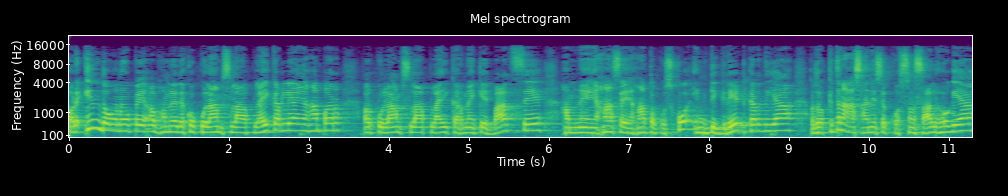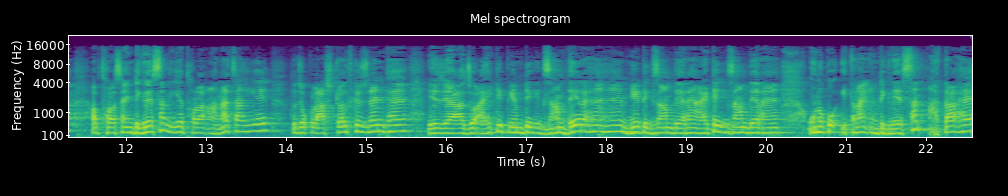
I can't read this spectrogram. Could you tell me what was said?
और इन दोनों पे अब हमने देखो कुलाम्स लॉ अप्लाई कर लिया यहाँ पर, और कुलाम्स लॉ अप्लाई करने के बाद से हमने यहाँ से यहाँ तक तो उसको इंटीग्रेट कर दिया। और तो कितना आसानी से क्वेश्चन सॉल्व हो गया। अब थोड़ा सा इंटीग्रेशन ये थोड़ा आना चाहिए। तो जो क्लास ट्वेल्थ के स्टूडेंट हैं, ये जो I T P M T exam दे रहे हैं नीट एग्ज़ाम दे रहे हैं आई टी एग्ज़ाम दे रहे हैं, उनको इतना इंटीग्रेशन आता है,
